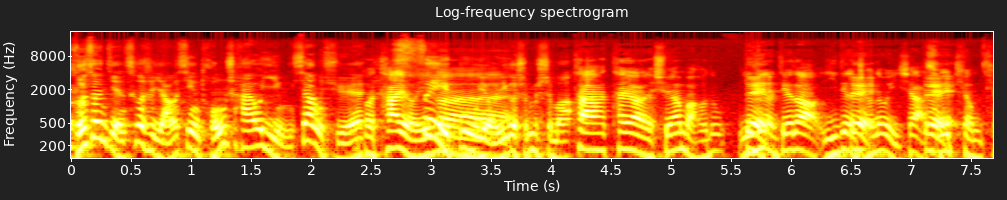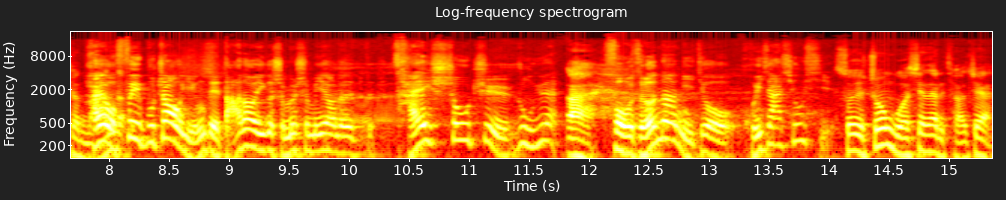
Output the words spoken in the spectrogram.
核酸检测是阳性，同时还有影像学，不，他有肺部有一个什么什么，他他要血氧饱和度一定跌到一定程度以下，所以挺挺难还有肺部照影得达到一个什么什么样的才收治入院，哎，否则呢你就回家休息。所以中国现在的条件，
